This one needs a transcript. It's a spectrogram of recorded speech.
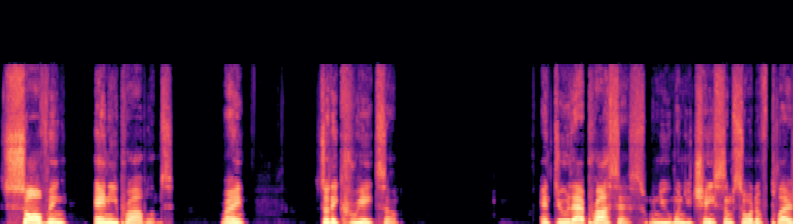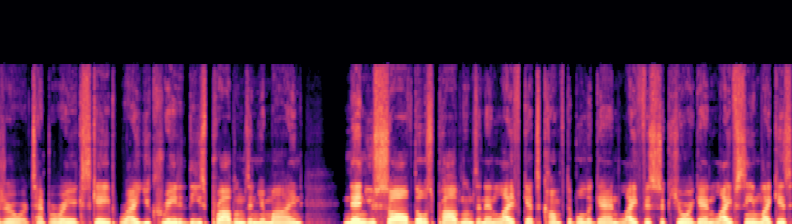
solving any problems. Right? So they create some and through that process when you when you chase some sort of pleasure or temporary escape right you created these problems in your mind. Then you solve those problems and then life gets comfortable again. Life is secure again. Life seems like is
